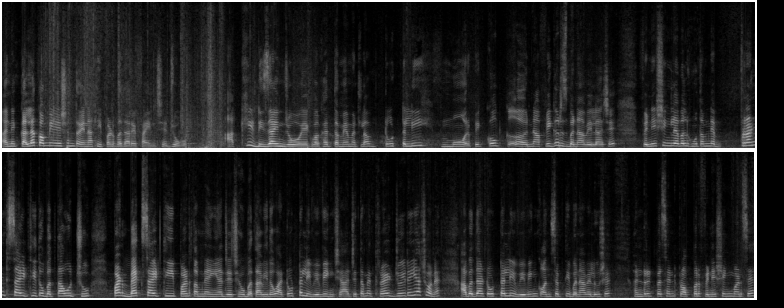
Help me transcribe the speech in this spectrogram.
અને કલર કોમ્બિનેશન તો એનાથી પણ વધારે ફાઇન છે. જુઓ. આખી ડિઝાઇન જુઓ એક વખત. તમે મતલબ ટોટલી મોર પિકોકના ફિગર્સ બનાવેલા છે. ફિનિશિંગ લેવલ હું તમને ફ્રન્ટ સાઈડથી તો બતાવું જ છું, પણ બેક સાઈડથી પણ તમને અહીંયા જે છે હું બતાવી દઉં. આ ટોટલી વિવિંગ છે. આ જે તમે થ્રેડ જોઈ રહ્યા છો ને, આ બધા ટોટલી વિવિંગ કોન્સેપ્ટથી બનાવેલું છે. હંડ્રેડ પર્સન્ટ પ્રોપર ફિનિશિંગ મળશે.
